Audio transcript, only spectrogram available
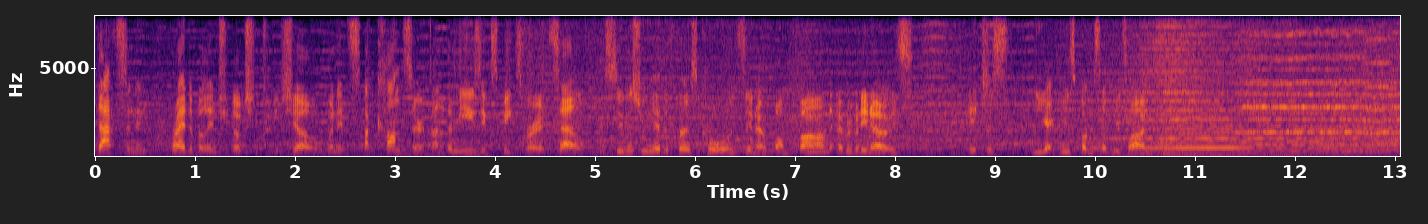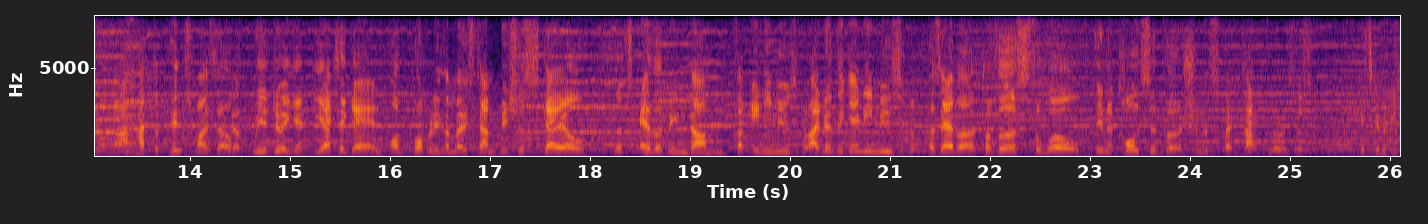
That's an incredible introduction to the show when it's a concert and the music speaks for itself. As soon as you hear the first chords, you know, bum bum, everybody knows. It just, you get goosebumps every time. I had to pinch myself. We're doing it yet again on probably the most ambitious scale that's ever been done for any musical. I don't think any musical has ever traversed the world in a concert version as spectacular as this. It's going to be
